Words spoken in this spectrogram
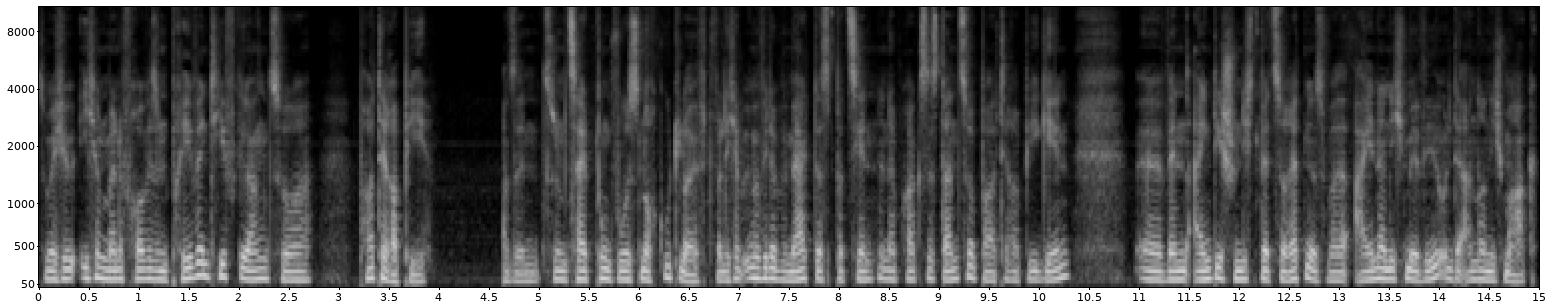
Zum Beispiel ich und meine Frau, wir sind präventiv gegangen zur Paartherapie. Also in, zu einem Zeitpunkt, wo es noch gut läuft. Weil ich habe immer wieder bemerkt, dass Patienten in der Praxis dann zur Paartherapie gehen, äh, wenn eigentlich schon nicht mehr zu retten ist, weil einer nicht mehr will und der andere nicht mag.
